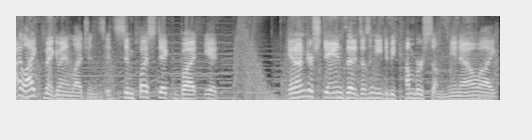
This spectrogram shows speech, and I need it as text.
I like Mega Man Legends. It's simplistic, but it it understands that it doesn't need to be cumbersome, you know? Like,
